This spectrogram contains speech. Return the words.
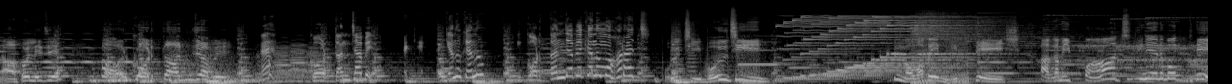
না হলে যে আমার কর্তান যাবে। হ্যাঁ গরদান যাবে? কেন কেন? গরদান যাবে কেন মহারাজ? বলছি বলছি। নবাবের নির্দেশ আগামী পাঁচ দিনের মধ্যে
